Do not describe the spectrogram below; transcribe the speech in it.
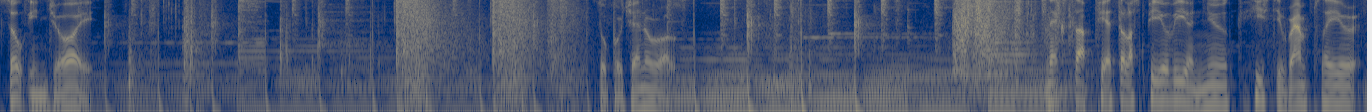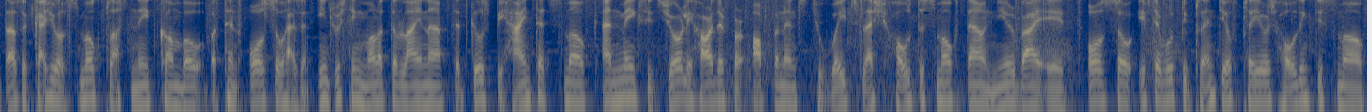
so enjoy. Super General. Next up, Pietola's POV on Nuke. He's the ramp player, does a casual smoke plus nade combo, but then also has an interesting Molotov lineup that goes behind that smoke and makes it surely harder for opponents to wait slash hold the smoke down nearby it. Also, if there would be plenty of players holding this smoke,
